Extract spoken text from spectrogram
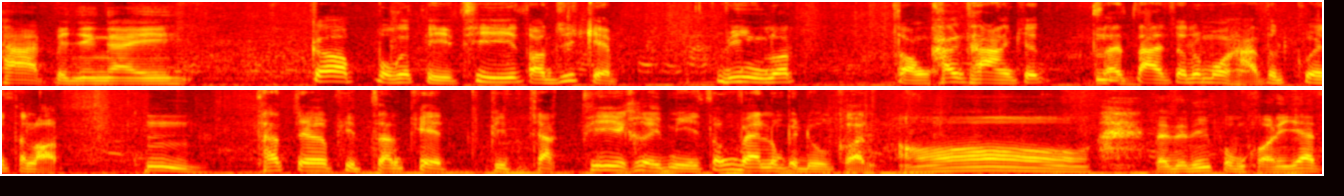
ชาติเป็นยังไง ก็ปกติที่ตอนที่เก็บวิ่งรถสองข้างทางจะสายตาจะต้องมองหาต้นกล้วยตลอด อืมถ้าเจอผิดสังเกตผิดจากที่เคยมีต้องแวะลงไปดูก่อน อ๋อแต่เดี๋ยวนี้ผมขออนุญาต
